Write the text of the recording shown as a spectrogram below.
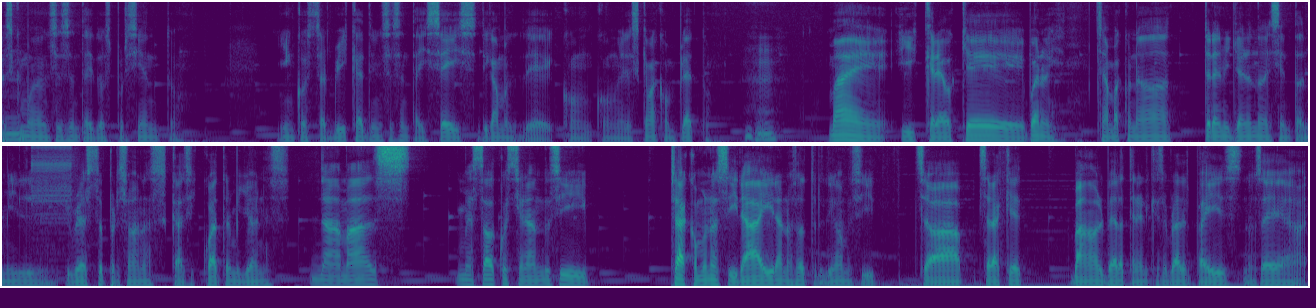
es como de un 62%. Y en Costa Rica es de un 66%, digamos, de, con, con el esquema completo. Ujú. Mae, y creo que, bueno, se han vacunado a 3.900.000 y resto de personas, casi 4 millones. Nada más me he estado cuestionando si, o sea, cómo nos irá a ir a nosotros, digamos, si se va, será que van a volver a tener que cerrar el país, no sé, a,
